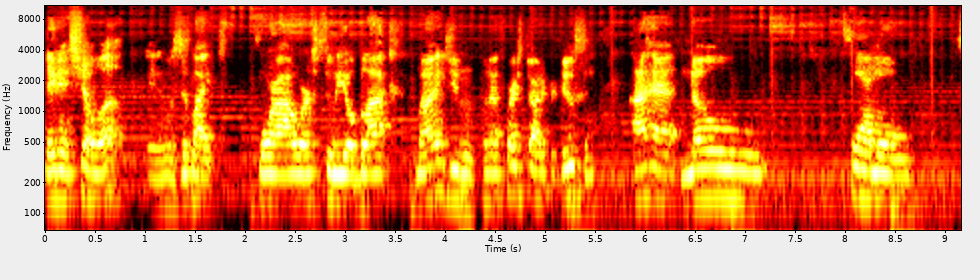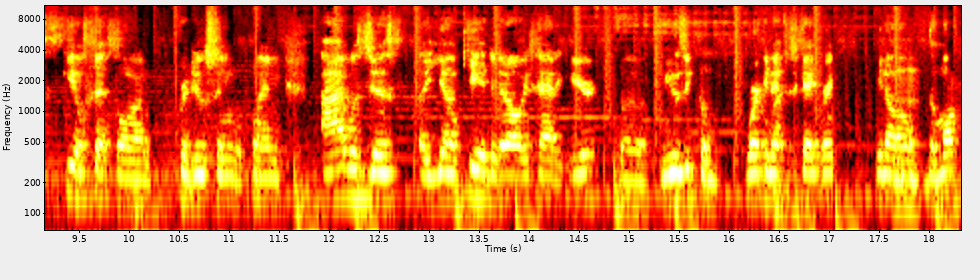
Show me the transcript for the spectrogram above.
they didn't show up, and it was just like four hour studio block. Mind you, when I first started producing, I had no formal skill sets on producing or planning. I was just a young kid that always had an ear for music from working at the skate rink. You know, Mhm. the most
